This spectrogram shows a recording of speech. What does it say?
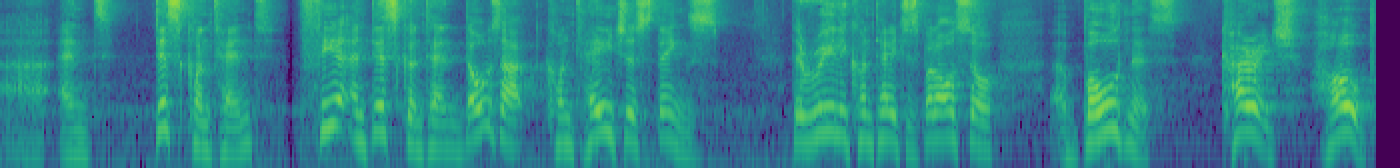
uh, and discontent, fear and discontent, those are contagious things. They're really contagious, but also uh, boldness, courage, hope,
